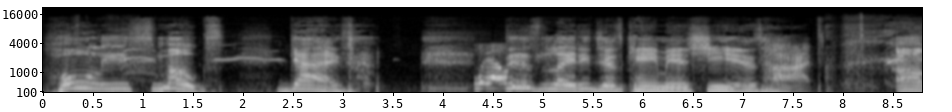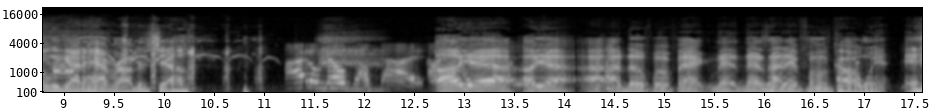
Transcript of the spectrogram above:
"Holy smokes, guys!" Well, this lady just came in. She is hot. Oh, we got to have her on the show. I don't know about that. I, oh yeah, oh yeah. I, I, know for a fact that that's how that phone call went. And,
